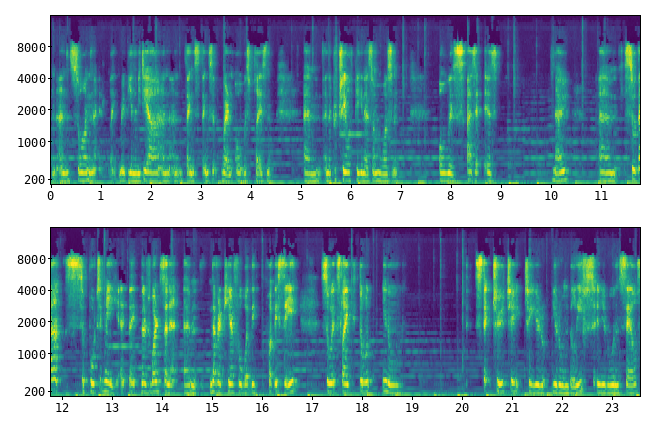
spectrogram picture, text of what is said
and so on, like maybe in the media and, and things things that weren't always pleasant. Um, and the portrayal of paganism wasn't always as it is now. Um, so that supported me. It, it, there's words in it. Um, never careful what they what they say. So it's like don't you know stick true to to your your own beliefs and your own self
